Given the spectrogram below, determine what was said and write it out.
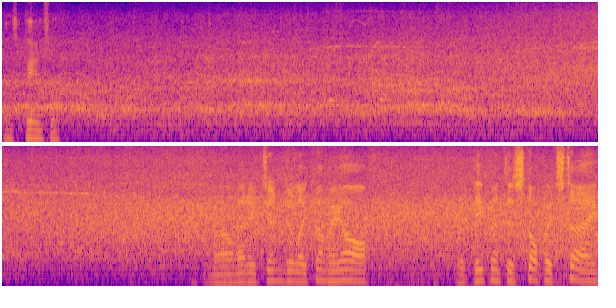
That's painful. Well, very gingerly coming off. We're deep into stoppage time.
